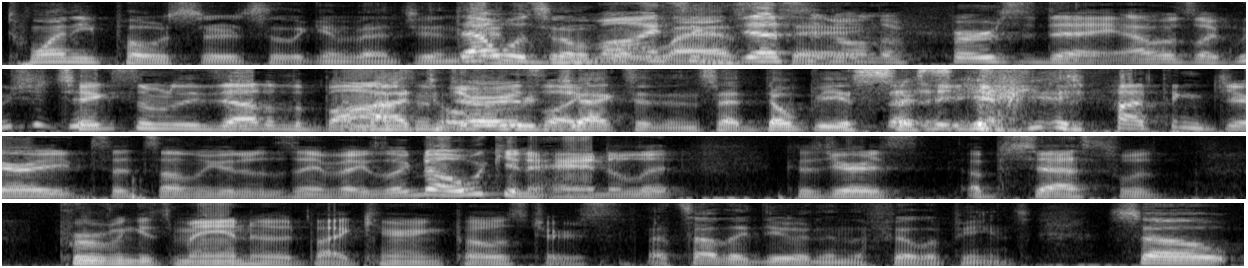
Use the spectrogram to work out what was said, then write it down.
20 posters to the convention. That was my suggestion day. on the first day. I was like, we should take some of these out of the And box. I And, totally Jerry's like, rejected and said, "Don't be a sissy." yeah, I think Jerry said something to the same effect. He's like, no, we can handle it because Jerry's obsessed with proving his manhood by carrying posters. That's how they do it in the Philippines. So,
